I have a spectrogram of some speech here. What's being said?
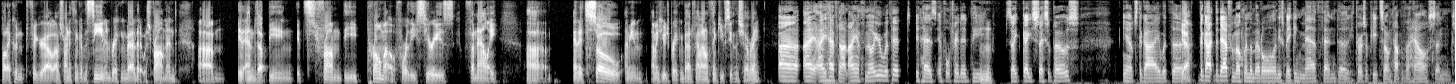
but I couldn't figure out. I was trying to think of the scene in Breaking Bad that it was from, and um, it ended up being it's from the promo for the series finale. Uh, and it's so I mean, I'm a huge Breaking Bad fan. I don't think you've seen the show, right? Uh, I I have not. I am familiar with it. It has infiltrated the Mhm. zeitgeist, I suppose. You know, it's the guy with the Yeah. the guy, the dad from Malcolm in the Middle, and he's making meth, and uh, he throws a pizza on top of a house and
